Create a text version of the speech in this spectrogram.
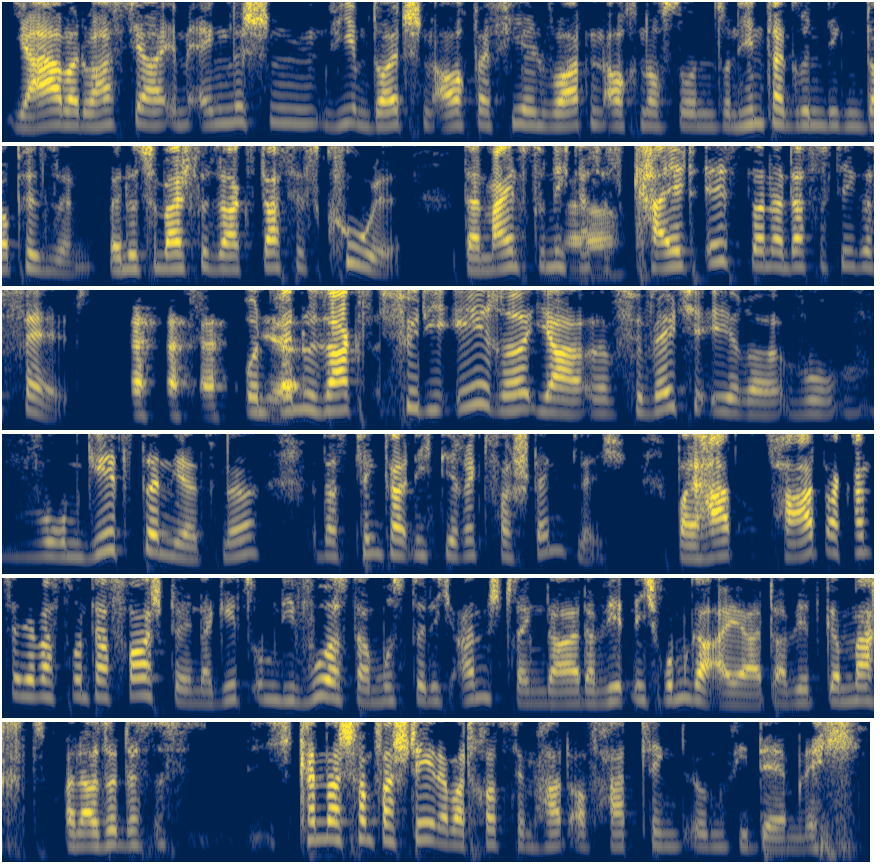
Ja, aber du hast ja im Englischen wie im Deutschen auch bei vielen Worten auch noch so einen, so einen hintergründigen Doppelsinn. Wenn du zum Beispiel sagst, das ist cool, dann meinst du nicht, ja. dass es kalt ist, sondern dass es dir gefällt. Und ja. wenn du sagst, für die Ehre, ja, äh, für welche Ehre? Wo, worum geht's denn jetzt, ne? Das klingt halt nicht direkt verständlich. Bei Hart auf Hart, da kannst du dir was drunter vorstellen. Da geht's um die Wurst, da musst du dich anstrengen, da, da wird nicht rumgeeiert, da wird gemacht. Und also das ist, ich kann das schon verstehen, aber trotzdem Hart auf Hart klingt irgendwie dämlich.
